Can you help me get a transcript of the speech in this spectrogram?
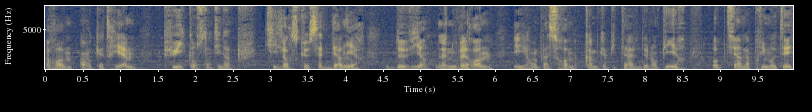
Rome en quatrième, puis Constantinople, qui lorsque cette dernière devient la nouvelle Rome et remplace Rome comme capitale de l'Empire, obtient la primauté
